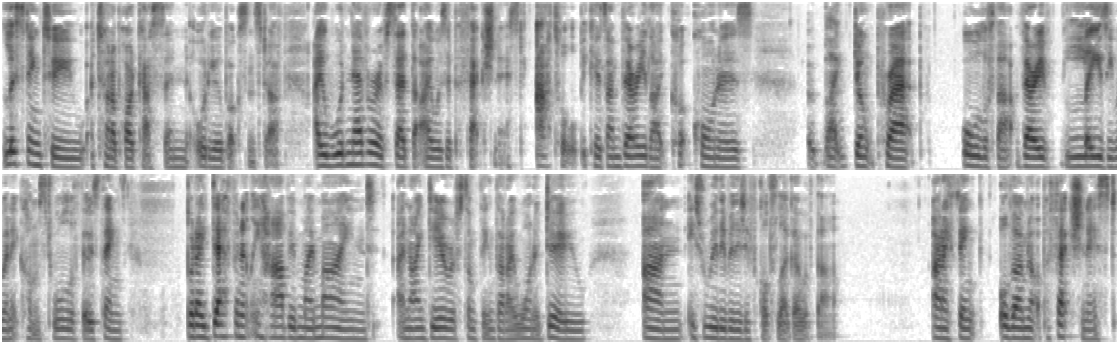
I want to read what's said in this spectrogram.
listening to a ton of podcasts and audiobooks and stuff, I would never have said that I was a perfectionist at all because I'm very like cut corners, like don't prep, all of that, very lazy when it comes to all of those things. But I definitely have in my mind an idea of something that I want to do, and it's really, really difficult to let go of that. And I think, although I'm not a perfectionist,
